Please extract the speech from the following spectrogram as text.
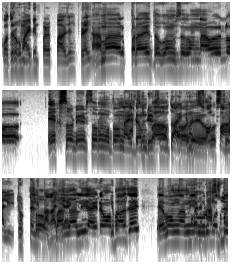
কত রকম আইটেম পাওয়া যায় প্রায়? আমার প্রায় তখন সেরকম কম না হলো একশো দেড়শোর মতন আইটেম 100 পাওয়া মতো পাওয়া item আছে, যায় সব অবশ্য। বাঙালি আইটেম পাওয়া যায় এবং আমি মানে ওর মধ্যে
